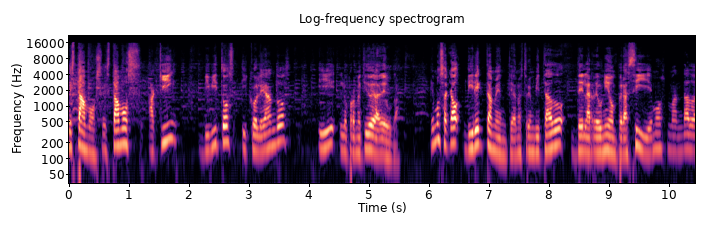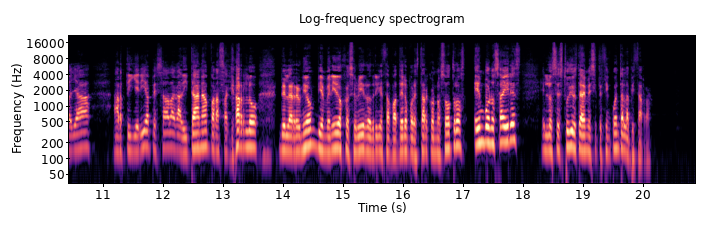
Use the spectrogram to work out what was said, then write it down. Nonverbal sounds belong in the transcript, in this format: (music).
Estamos, estamos aquí, vivitos y coleando, y lo prometido de la deuda. Hemos sacado directamente a nuestro invitado de la reunión, pero así, hemos mandado allá artillería pesada gaditana para sacarlo de la reunión. Bienvenido José Luis Rodríguez Zapatero por estar con nosotros en Buenos Aires, en los estudios de AM750 en La Pizarra.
